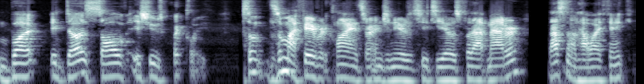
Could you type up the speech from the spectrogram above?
but it does solve issues quickly some some of my favorite clients are engineers and CTOs for that matter. That's not how I think,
